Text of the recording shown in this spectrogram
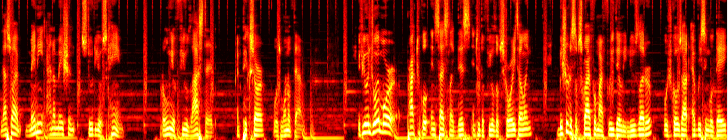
and that's why many animation studios came, but only a few lasted, and Pixar was one of them. If you enjoy more practical insights like this into the field of storytelling, be sure to subscribe for my free daily newsletter, which goes out every single day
